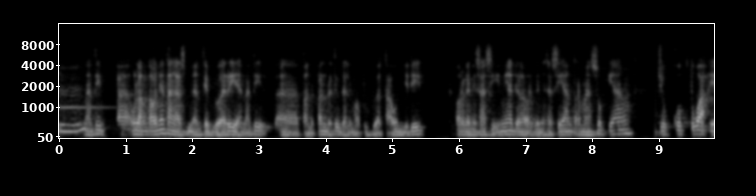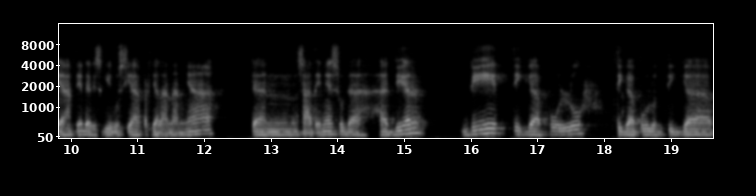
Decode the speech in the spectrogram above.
Mm-hmm. Nanti uh, ulang tahunnya tanggal 9 Februari ya. Nanti uh, tahun depan berarti udah 52 tahun. Jadi organisasi ini adalah organisasi yang termasuk yang cukup tua ya, artinya dari segi usia perjalanannya dan saat ini sudah hadir di 30 33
